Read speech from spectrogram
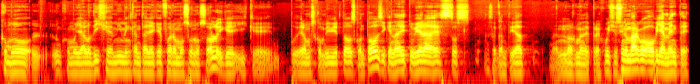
Como, como ya lo dije, a mí me encantaría que fuéramos uno solo y que, que pudiéramos convivir todos con todos y que nadie tuviera estos, esa cantidad enorme de prejuicios. Sin embargo, obviamente,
